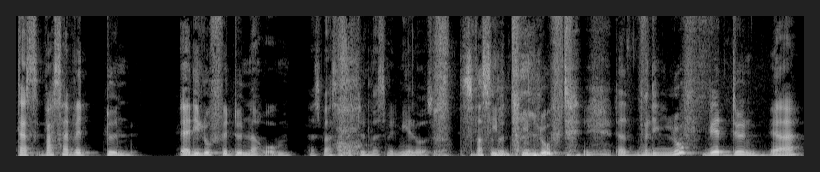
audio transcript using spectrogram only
das Wasser wird dünn. Äh, die Luft wird dünn nach oben. Das Wasser wird dünn. Was ist mit mir los? Oder? das Wasser Die, wird. die Luft, das, die Luft wird dünn, ja,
